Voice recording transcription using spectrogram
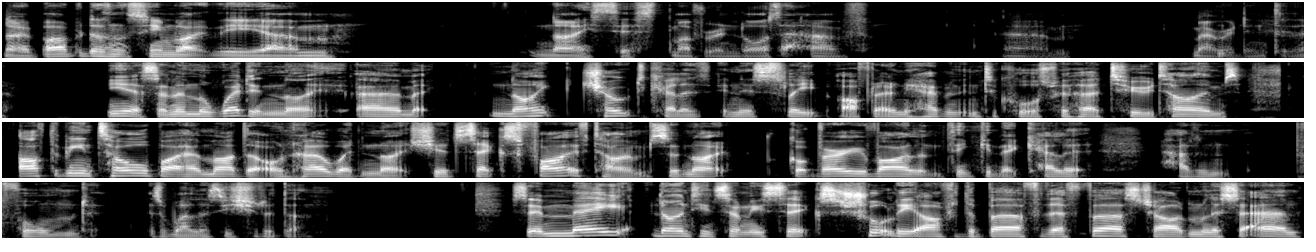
No, Barbara doesn't seem like the um, nicest mother-in-law to have um, married into the Yes, and in the wedding night, um, Knight choked Kellett in his sleep after only having intercourse with her two times. After being told by her mother on her wedding night she had sex five times, so got very violent, thinking that Kellett hadn't performed as well as he should have done. So in May 1976, shortly after the birth of their first child, Melissa Ann,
